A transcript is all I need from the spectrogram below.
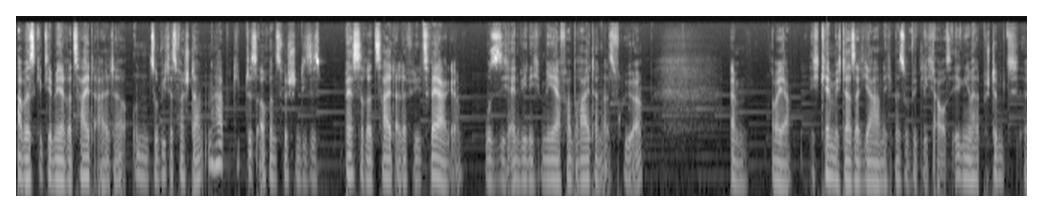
aber es gibt hier mehrere Zeitalter. Und so wie ich das verstanden habe, gibt es auch inzwischen dieses bessere Zeitalter für die Zwerge, wo sie sich ein wenig mehr verbreitern als früher. Ähm, aber ja, ich kenne mich da seit Jahren nicht mehr so wirklich aus. Irgendjemand hat bestimmt äh,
